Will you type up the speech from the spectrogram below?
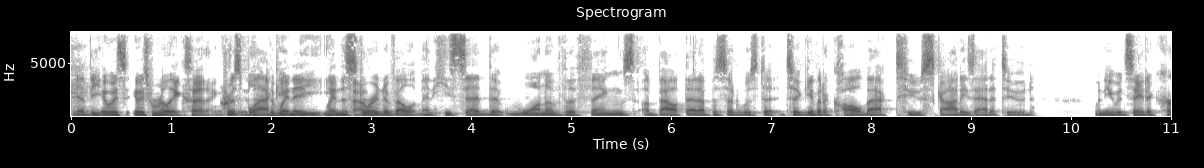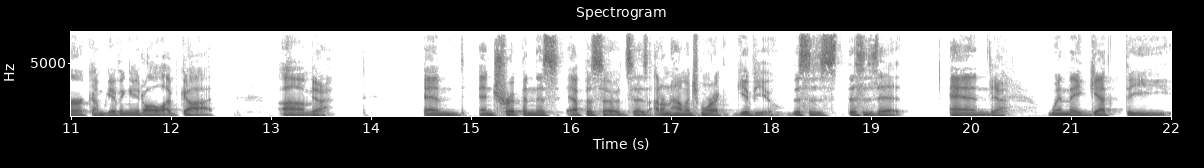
Yeah, the, it was it was really exciting. Chris Black the in the, in the story out. development, he said that one of the things about that episode was to to give it a callback to Scotty's attitude when he would say to Kirk, "I'm giving it all I've got." Um, yeah and and Trip in this episode says, "I don't know how much more I can give you. This is this is it." And yeah. when they get the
